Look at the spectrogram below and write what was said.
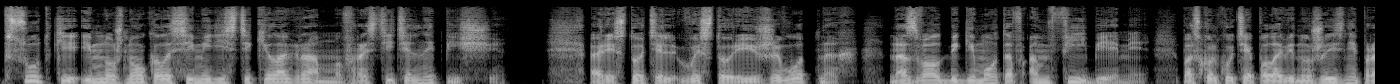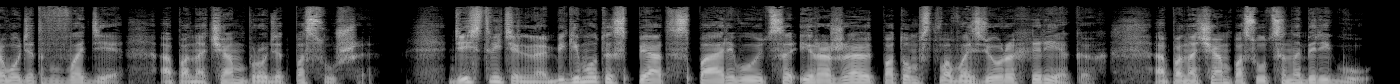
В сутки им нужно около 70 килограммов растительной пищи. Аристотель в «Истории животных» назвал бегемотов амфибиями, поскольку те половину жизни проводят в воде, а по ночам бродят по суше. Действительно, бегемоты спят, спариваются и рожают потомство в озерах и реках, а по ночам пасутся на берегу,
